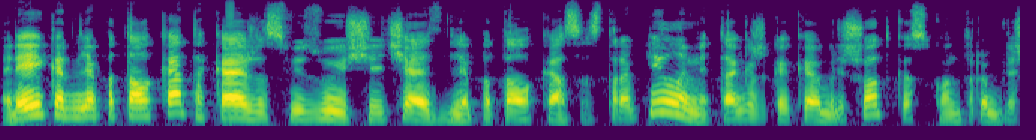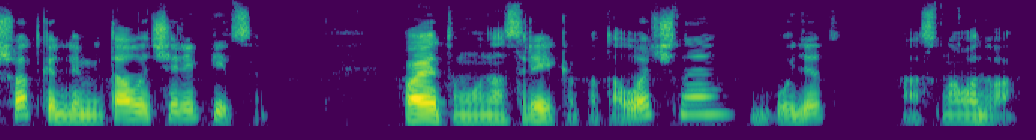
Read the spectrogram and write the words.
Рейка для потолка такая же связующая часть для потолка со стропилами, так же как и обрешетка с контрабрешеткой для металлочерепицы. Поэтому у нас рейка потолочная будет основа 2.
